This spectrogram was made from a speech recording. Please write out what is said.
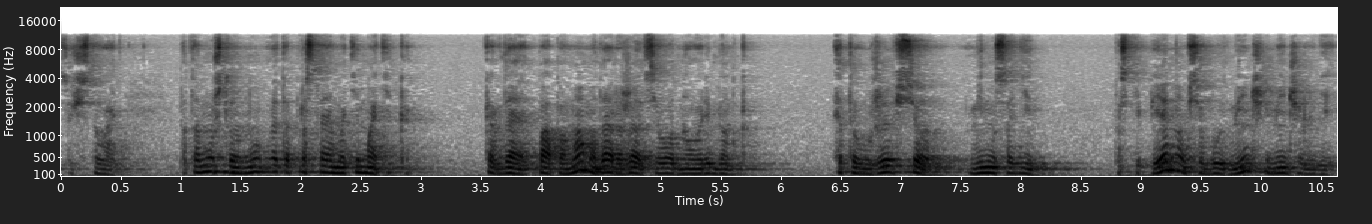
существовать. Потому что, ну, это простая математика. Когда папа, мама, да, рожают всего одного ребенка, это уже все, минус один. Постепенно все будет меньше и меньше людей.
